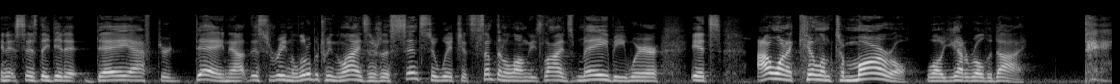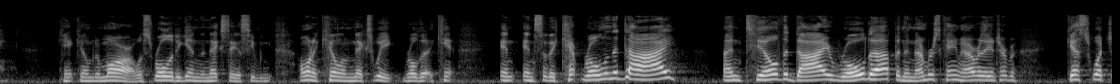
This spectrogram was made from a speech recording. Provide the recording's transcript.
And it says they did it day after day. Now, this is reading a little between the lines. There's a sense to which it's something along these lines, maybe, where it's, I want to kill him tomorrow. Well, you got to roll the die. Dang, can't kill him tomorrow. Let's roll it again the next day. Let's see if we can, I want to kill him next week. Roll it, I can't. And, and so they kept rolling the die until the die rolled up and the numbers came, however they interpret. Guess what,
